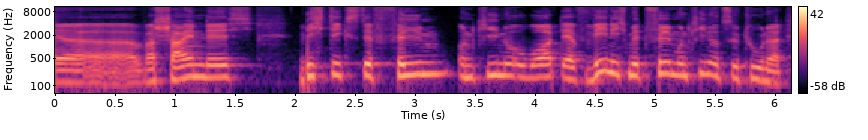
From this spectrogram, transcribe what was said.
der wahrscheinlich wichtigste Film- und Kino-Award, der wenig mit Film und Kino zu tun hat.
